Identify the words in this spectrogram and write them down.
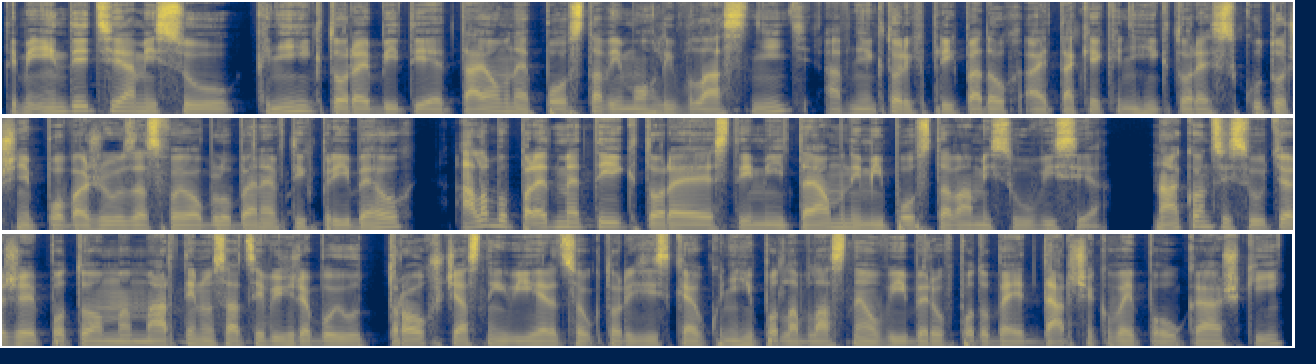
Tými indíciami sú knihy, ktoré by tie tajomné postavy mohli vlastniť a v niektorých prípadoch aj také knihy, ktoré skutočne považujú za svoje obľúbené v tých príbehoch, alebo predmety, ktoré s tými tajomnými postavami súvisia. Na konci súťaže potom Martinusáci vyžrebujú troch šťastných výhercov, ktorí získajú knihy podľa vlastného výberu v podobe darčekovej poukážky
